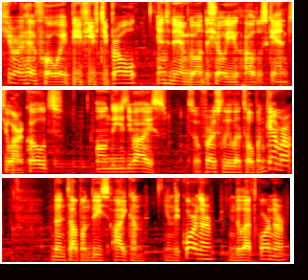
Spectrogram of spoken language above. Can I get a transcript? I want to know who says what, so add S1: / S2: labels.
S1: Here I have Huawei P50 Pro and today I'm going to show you how to scan QR codes on this device. So firstly let's open camera, then tap on this icon in the corner, in the left corner.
